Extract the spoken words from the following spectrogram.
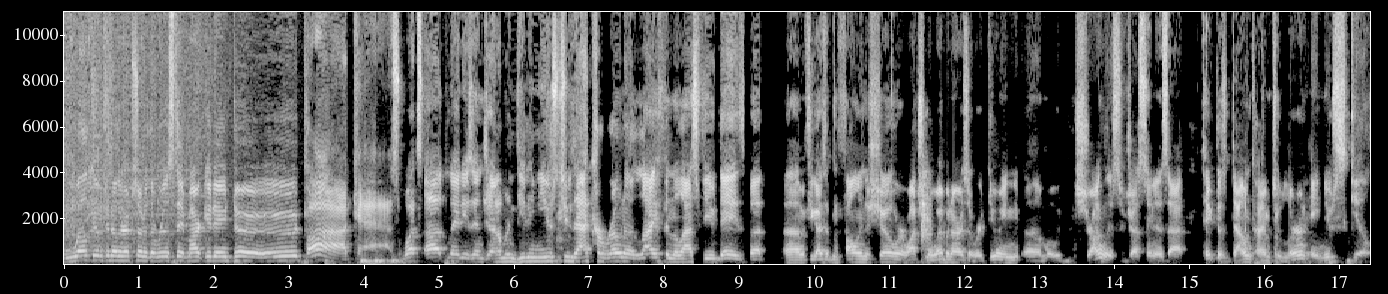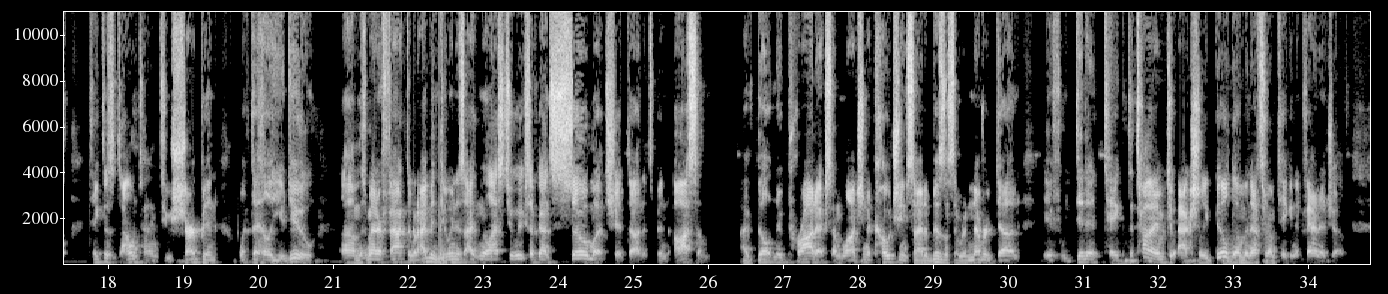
Welcome to another episode of the Real Estate Marketing Dude podcast. What's up, ladies and gentlemen? Getting used to that Corona life in the last few days, but um, if you guys have been following the show or watching the webinars that we're doing, um, what we've been strongly suggesting is that take this downtime to learn a new skill. Take this downtime to sharpen what the hell you do. Um, as a matter of fact, what I've been doing is I, in the last two weeks, I've gotten so much shit done. It's been awesome. I've built new products. I'm launching a coaching side of business that would have never done if we didn't take the time to actually build them. And that's what I'm taking advantage of.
